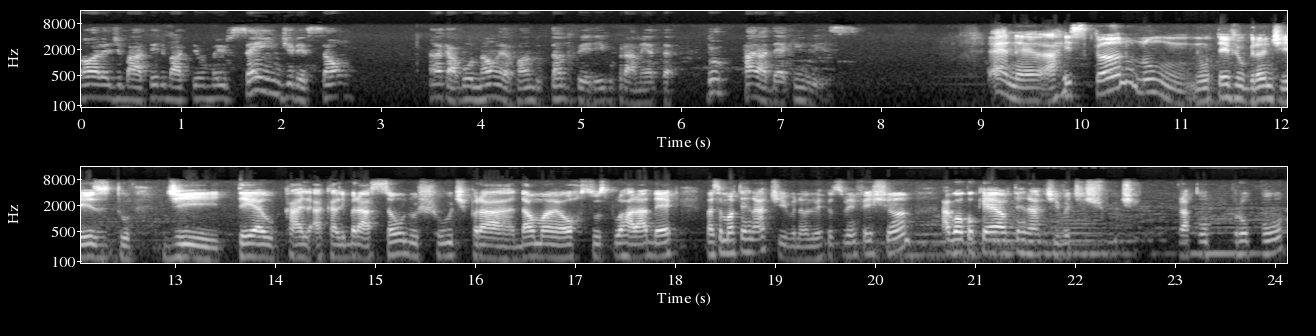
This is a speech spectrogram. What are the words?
Na hora de bater, ele bateu meio sem direção. Acabou não levando tanto perigo para a meta do Haradec em Luiz. É, né? Arriscando, não, não teve o grande êxito de ter a, a calibração do chute para dar o maior susto pro Haradek, mas é uma alternativa, né? O Leverkusen vem fechando. Agora, qualquer alternativa de chute para propor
